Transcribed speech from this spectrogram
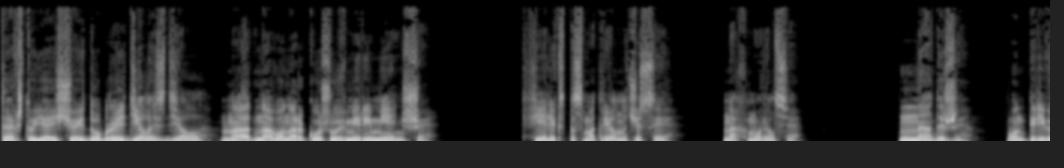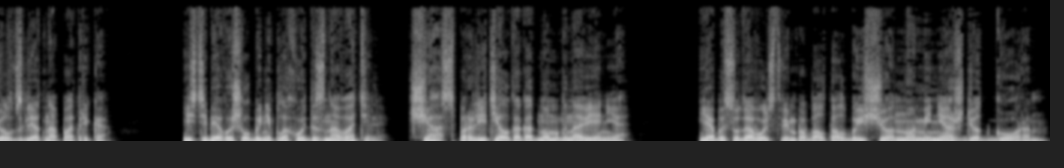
Так что я еще и доброе дело сделал. На одного наркошу в мире меньше». Феликс посмотрел на часы. Нахмурился. «Надо же!» — он перевел взгляд на Патрика. «Из тебя вышел бы неплохой дознаватель. Час пролетел как одно мгновение. Я бы с удовольствием поболтал бы еще, но меня ждет Горан.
